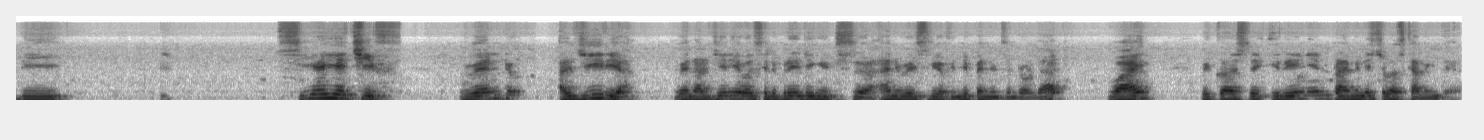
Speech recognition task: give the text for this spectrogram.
the CIA chief went to Algeria when Algeria was celebrating its uh, anniversary of independence and all that. Why? Because the Iranian prime minister was coming there.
